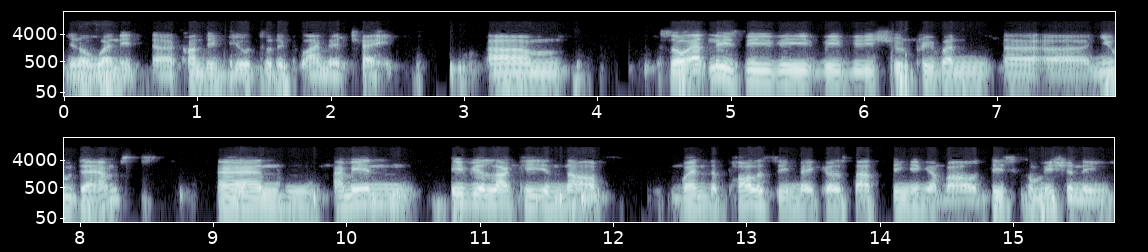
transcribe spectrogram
you know, when it uh, contribute to the climate change. Um, so at least we, we, we, we should prevent uh, uh, new dams. And I mean, if you're lucky enough, when the policymakers start thinking about decommissioning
